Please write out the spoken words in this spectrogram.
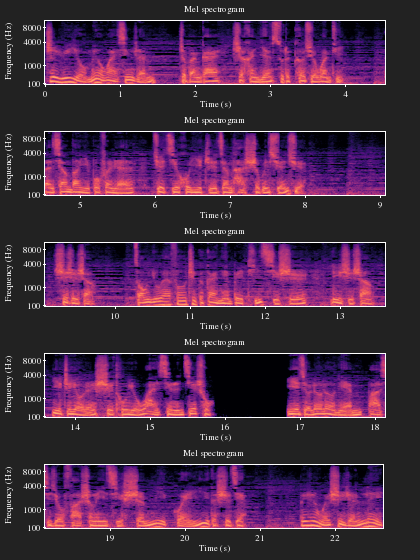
至于有没有外星人，这本该是很严肃的科学问题，但相当一部分人却几乎一直将它视为玄学。事实上，从 UFO 这个概念被提起时，历史上一直有人试图与外星人接触。一九六六年，巴西就发生了一起神秘诡异的事件。被认为是人类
